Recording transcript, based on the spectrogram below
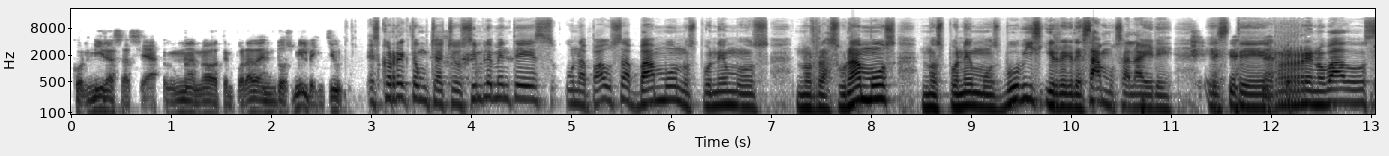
con miras hacia una nueva temporada en 2021. Es correcto, muchachos. Simplemente es una pausa. Vamos, nos ponemos, nos rasuramos, nos ponemos boobies y regresamos al aire, este, renovados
